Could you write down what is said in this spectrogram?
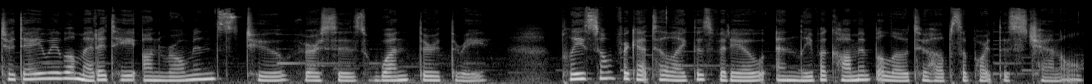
Today we will meditate on Romans 2 verses 1 through 3. Please don't forget to like this video and leave a comment below to help support this channel.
